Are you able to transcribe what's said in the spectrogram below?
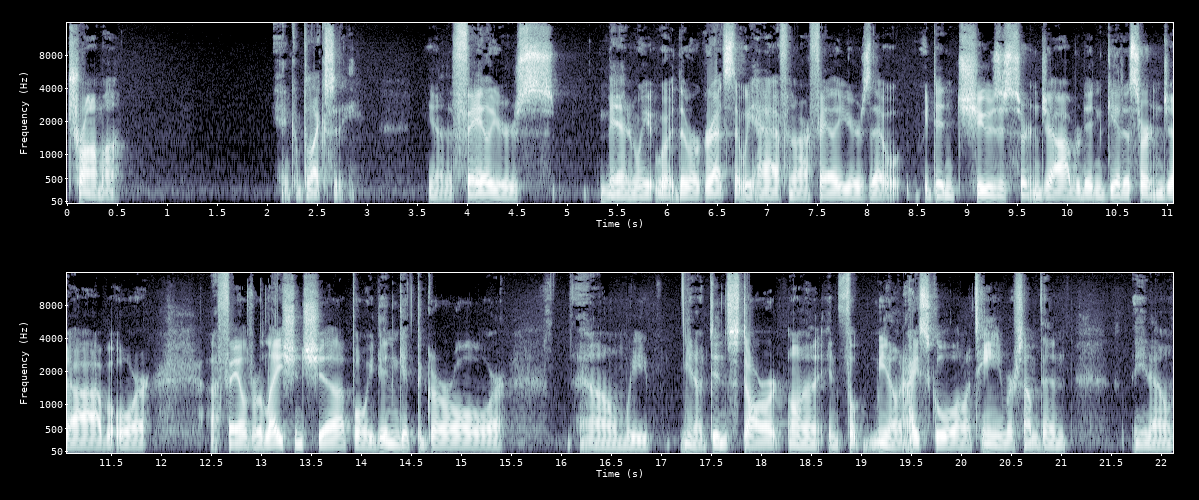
trauma, and complexity. You know, the failures, men, we, the regrets that we have from our failures that we didn't choose a certain job or didn't get a certain job or a failed relationship or we didn't get the girl or um, we you know didn't start on in foot you know in high school on a team or something you know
